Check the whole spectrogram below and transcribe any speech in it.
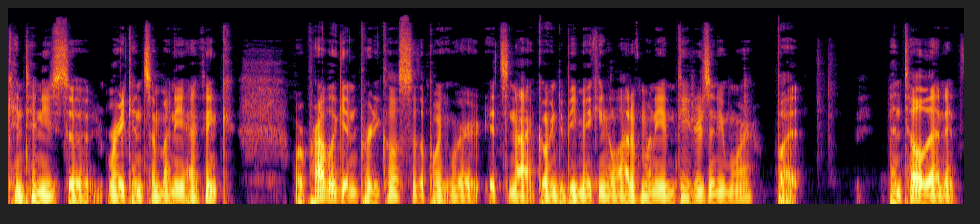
continues to rake in some money. I think we're probably getting pretty close to the point where it's not going to be making a lot of money in theaters anymore, but until then, it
